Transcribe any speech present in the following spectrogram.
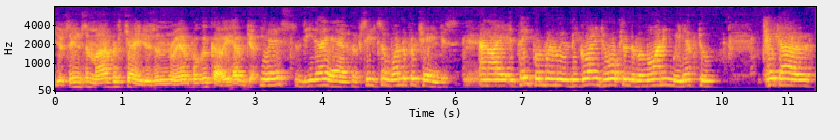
You've seen some marvellous changes in and around Pukekohe, haven't you? Yes, indeed I have. I've seen some wonderful changes. And I think when we would be going to Auckland of a morning, we'd have to take our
